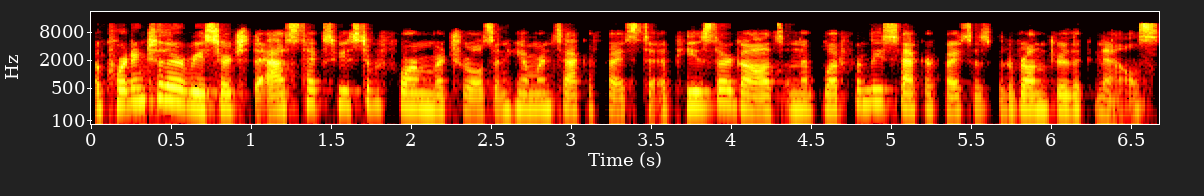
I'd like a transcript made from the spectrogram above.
According to their research, the Aztecs used to perform rituals and human sacrifice to appease their gods, and the blood from these sacrifices would run through the canals.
